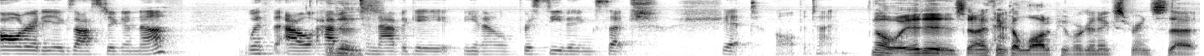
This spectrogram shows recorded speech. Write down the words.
already exhausting enough without having to navigate, you know, receiving such shit all the time. no, it is, and I think a lot of people are gonna experience that,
